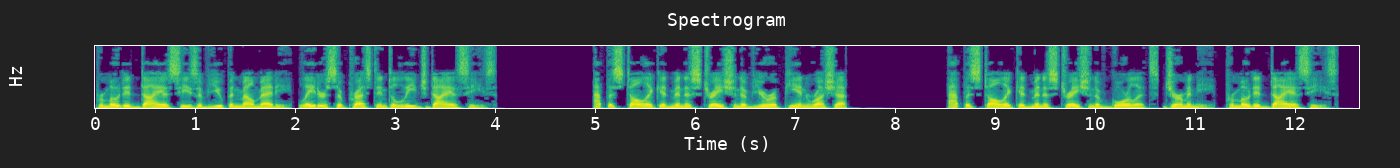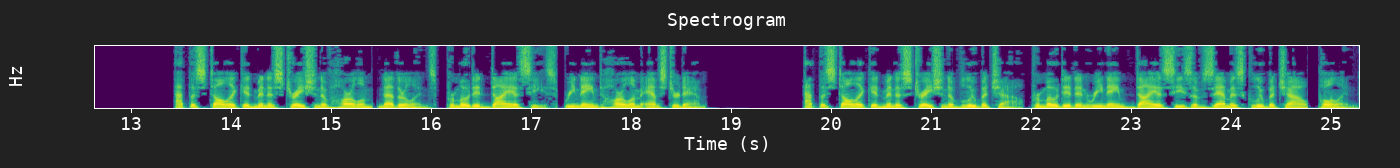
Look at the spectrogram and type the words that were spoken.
promoted Diocese of Eupen Malmedy later suppressed into Liege Diocese. Apostolic Administration of European Russia. Apostolic Administration of Görlitz Germany, promoted diocese Apostolic Administration of Haarlem Netherlands, promoted diocese, renamed Haarlem Amsterdam. Apostolic Administration of Lubaczów promoted and renamed Diocese of Zamość Lubaczów, Poland.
